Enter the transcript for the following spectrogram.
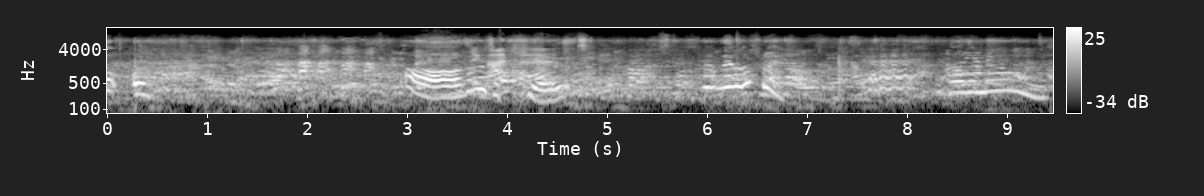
Oh, oh. Oh, those are cute. They're lovely. Oh, the gnomes.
